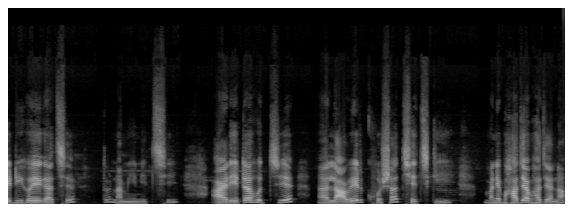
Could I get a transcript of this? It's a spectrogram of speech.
রেডি হয়ে গেছে, তো নামিয়ে নিচ্ছি। আর এটা হচ্ছে লাউয়ের খোসা ছেচকি মানে ভাজা ভাজা না,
